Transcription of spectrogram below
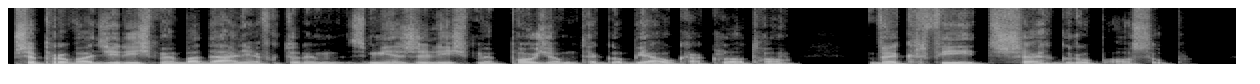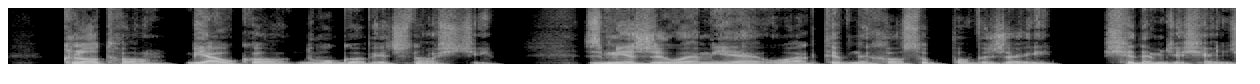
Przeprowadziliśmy badanie, w którym zmierzyliśmy poziom tego białka kloto we krwi trzech grup osób. Kloto, białko długowieczności. Zmierzyłem je u aktywnych osób powyżej 70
